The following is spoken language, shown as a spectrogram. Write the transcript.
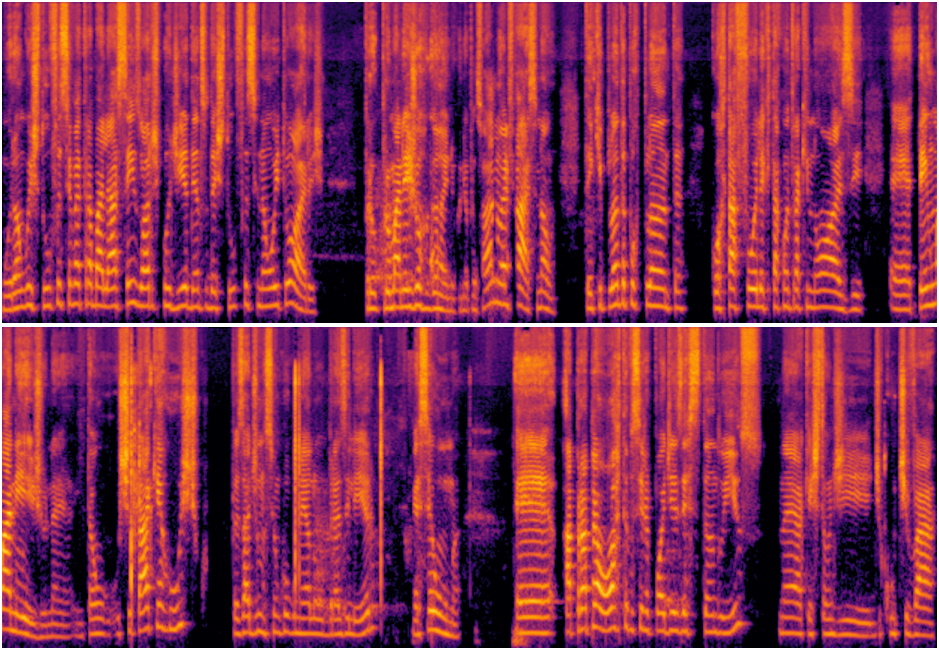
Morango em estufa, você vai trabalhar seis horas por dia dentro da estufa, se não oito horas, para o manejo orgânico. Né? O pessoal, ah, não é fácil. Não, tem que ir planta por planta, cortar folha que está com traquinose, é, tem um manejo. Né? Então, o shiitake é rústico, apesar de não ser um cogumelo brasileiro, essa é uma. É, a própria horta você já pode ir exercitando isso, né? A questão de, de cultivar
